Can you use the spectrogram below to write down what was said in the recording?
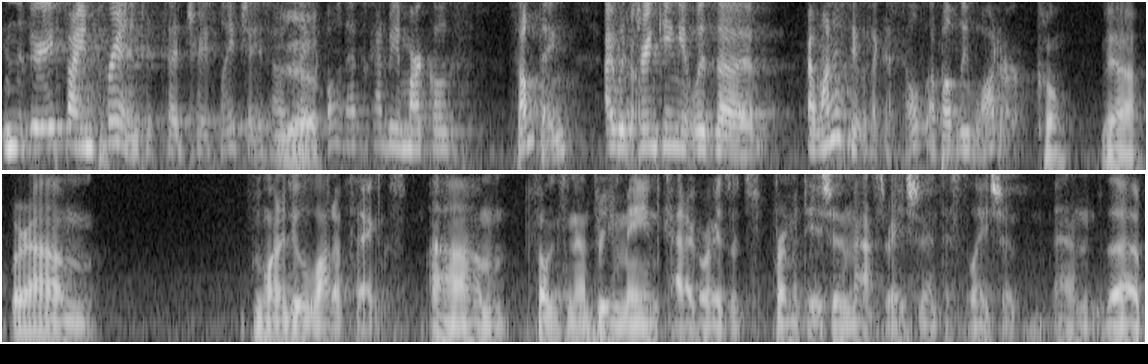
in the very fine print, it said Trace Leches. I was Yeah. like, oh, that's got to be Marco's something. I was drinking. It was a, I want to say it was like a seltz, a bubbly water. Cool. Yeah, we're um, we want to do a lot of things. Um, focusing on three main categories: it's fermentation, maceration, and distillation. And the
